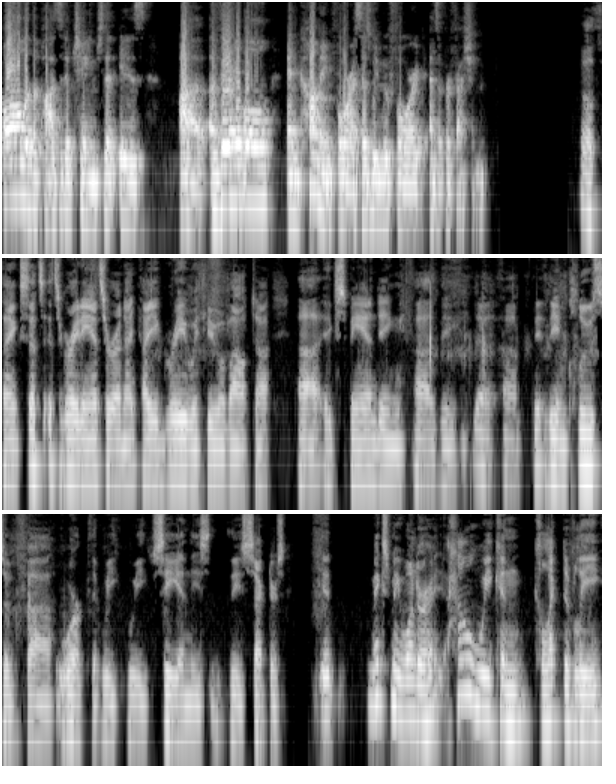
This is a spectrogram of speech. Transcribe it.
all of the positive change that is uh, available and coming for us as we move forward as a profession. Oh, thanks. That's it's a great answer, and I, I agree with you about uh, uh, expanding uh, the, the, the inclusive uh, work that we we see in these these sectors. It makes me wonder how we can collectively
